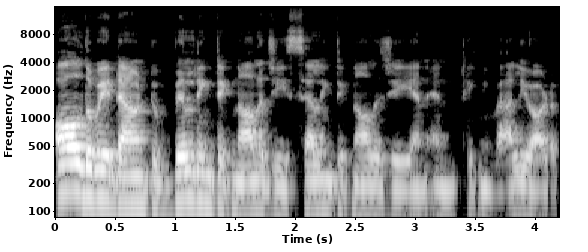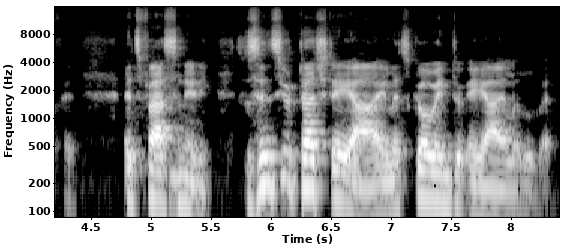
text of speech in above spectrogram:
all the way down to building technology, selling technology, and, and taking value out of it. It's mm-hmm. fascinating. So, since you touched AI, let's go into AI a little bit,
